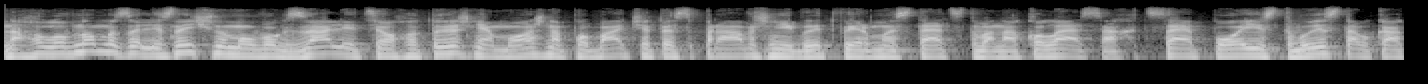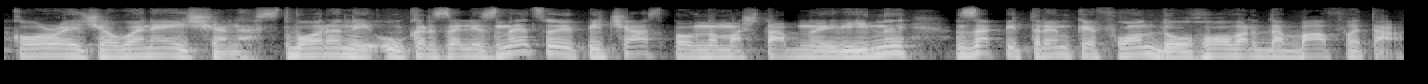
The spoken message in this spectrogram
На головному залізничному вокзалі цього тижня можна побачити справжній витвір мистецтва на колесах. Це поїзд-виставка Courage of a Nation, створений Укрзалізницею під час повномасштабної війни за підтримки фонду Говарда Баффета.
